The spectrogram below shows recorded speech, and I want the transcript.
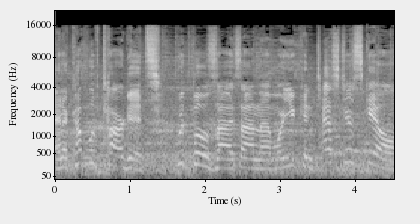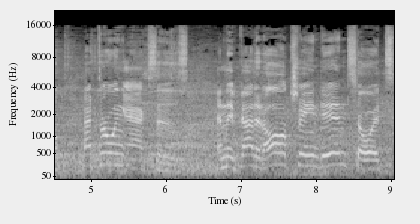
and a couple of targets with bullseyes on them where you can test your skill at throwing axes. And they've got it all chained in, so it's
